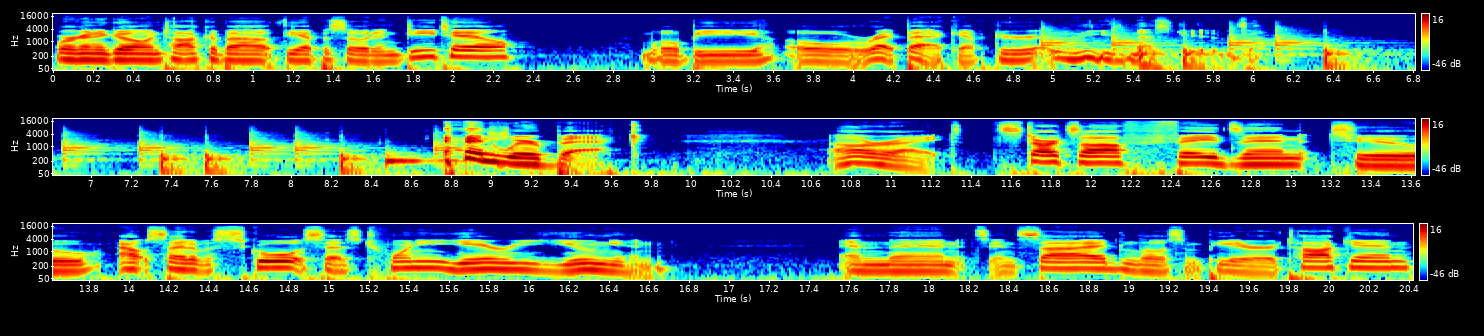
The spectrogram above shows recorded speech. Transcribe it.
we're gonna go and talk about the episode in detail. We'll be oh, right back after these messages. And we're back. All right. Starts off, fades in to outside of a school. It says 20 year reunion. And then it's inside. Lois and Peter are talking.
